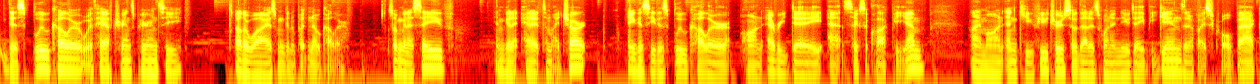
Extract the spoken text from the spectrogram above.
this blue color with half transparency. Otherwise, I'm going to put no color. So I'm going to save. I'm going to add it to my chart. And you can see this blue color on every day at 6 o'clock p.m. I'm on NQ Futures, so that is when a new day begins. And if I scroll back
